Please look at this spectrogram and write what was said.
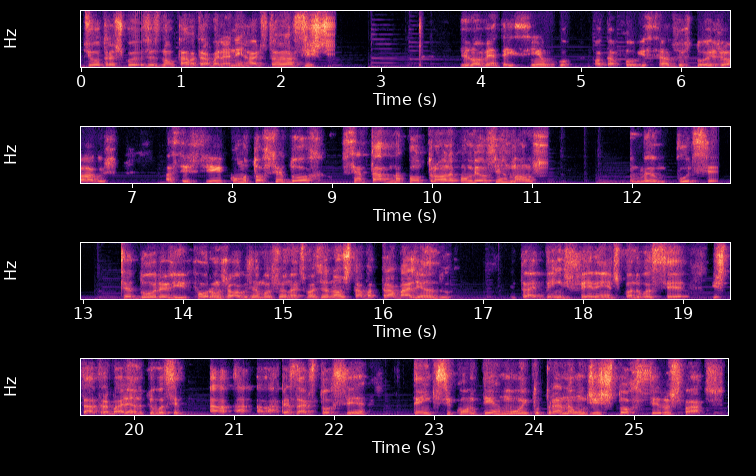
de outras coisas, não estava trabalhando em rádio. Então eu assisti de 95 Botafogo e Santos, os dois jogos, assisti como torcedor, sentado na poltrona com meus irmãos. Eu pude ser torcedor ali, foram jogos emocionantes, mas eu não estava trabalhando. Então é bem diferente quando você está trabalhando, que você, a, a, apesar de torcer, tem que se conter muito para não distorcer os fatos,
